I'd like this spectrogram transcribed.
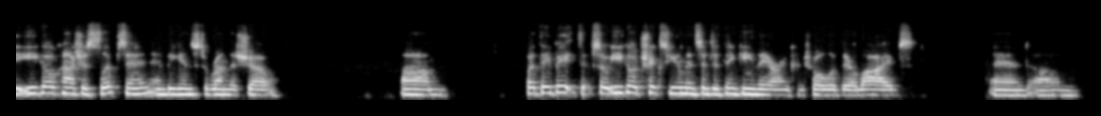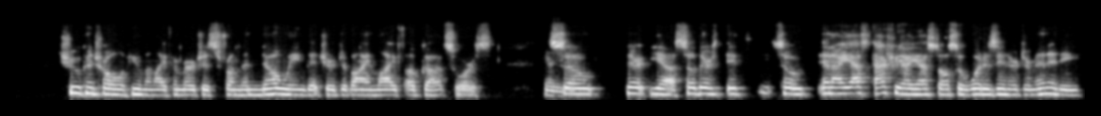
the ego conscious slips in and begins to run the show. Um, but they so ego tricks humans into thinking they are in control of their lives, and um, true control of human life emerges from the knowing that you're divine life of God source. So go. there, yeah. So there's it. So and I asked actually I asked also what is inner divinity,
